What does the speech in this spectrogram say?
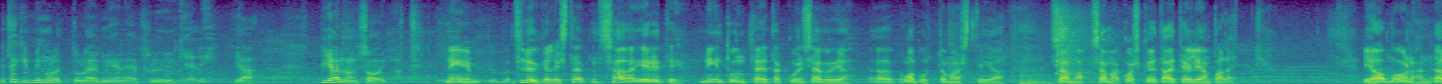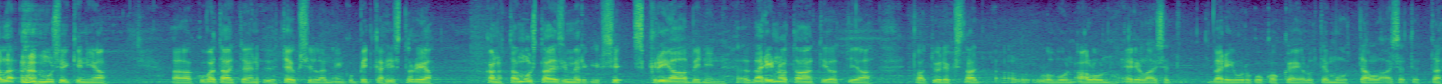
jotenkin minulle tulee mieleen flygeli ja pianon soinnot. Niin, flyygelistä saa irti niin tunteita kuin sävyjä loputtomasti ja sama, sama koskee taiteilijan palettia. Ja onhan tällä musiikin ja kuvataiteen yhteyksillä niin kuin pitkä historia. Kannattaa muistaa esimerkiksi Scriabinin värinotaatiot ja 1900-luvun alun erilaiset väriurkukokeilut ja muut tällaiset. Että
